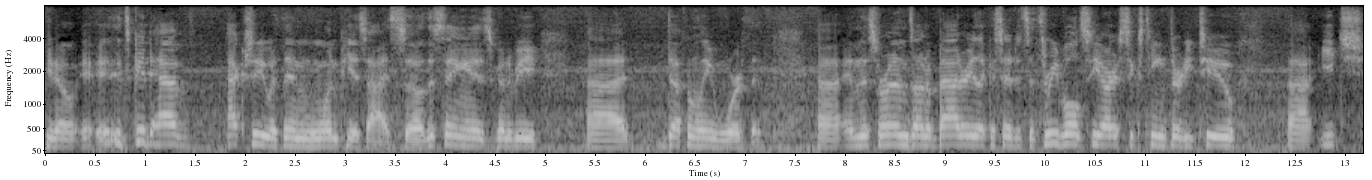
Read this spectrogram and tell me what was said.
You know, it, it's good to have actually within one psi. So this thing is going to be uh, definitely worth it. Uh, and this runs on a battery. Like I said, it's a 3 volt CR1632. Uh, each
